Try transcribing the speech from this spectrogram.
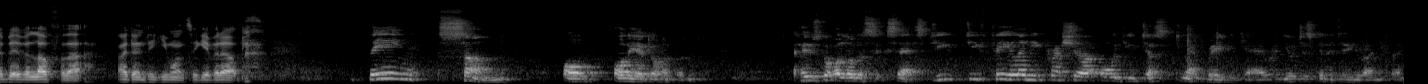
a bit of a love for that. I don't think he wants to give it up. Being son of Ollie O'Donovan, who's got a lot of success, do you, do you feel any pressure or do you just not really care and you're just going to do your own thing?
